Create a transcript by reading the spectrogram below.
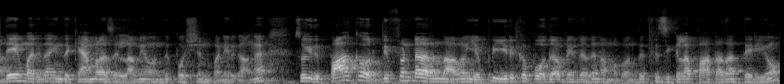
அதே மாதிரி தான் இந்த கேமராஸ் எல்லாமே வந்து பொசிஷன் பண்ணியிருக்காங்க. ஸோ இது பார்க்க ஒரு டிஃப்ரெண்ட்டாக இருந்தாலும் எப்படி இருக்க போகுது அப்படின்றது நமக்கு வந்து ஃபிசிக்கலாக பார்த்தா தான் தெரியும்.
